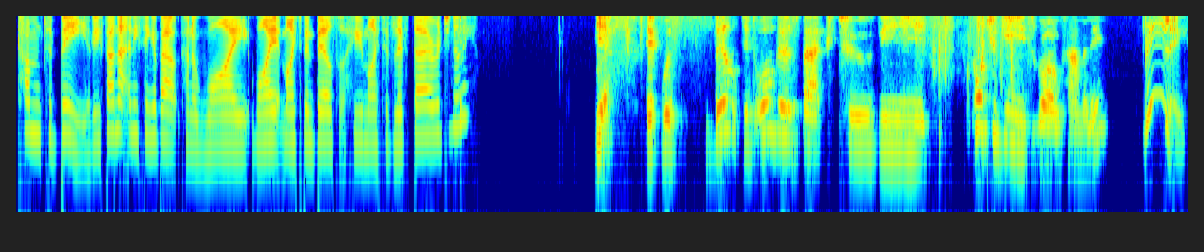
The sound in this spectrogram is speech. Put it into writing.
come to be? Have you found out anything about kind of why why it might have been built or who might have lived there originally? Yes, it was built, it all goes back to the Portuguese royal family. Really?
